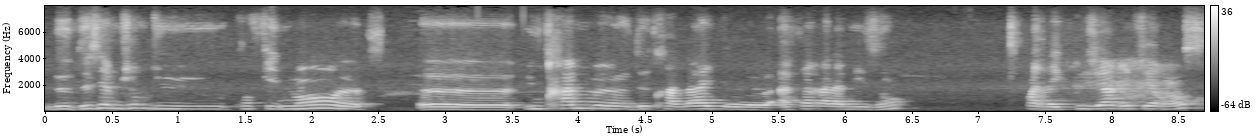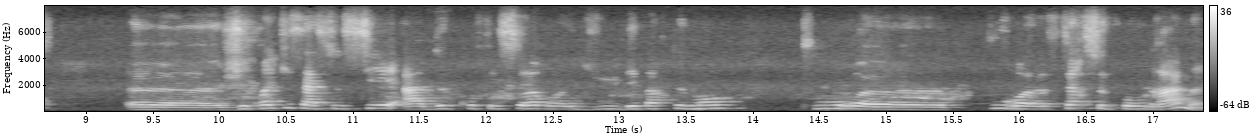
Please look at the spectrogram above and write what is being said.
le deuxième jour du confinement une trame de travail à faire à la maison avec plusieurs références. je crois qu'il s'est associé à deux professeurs du département pour pour euh, faire ce programme.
